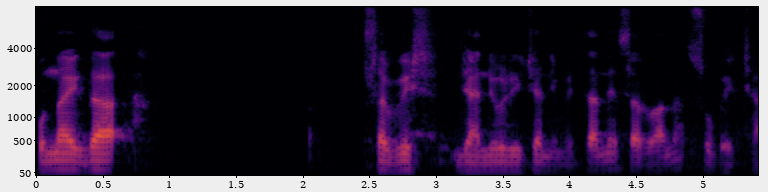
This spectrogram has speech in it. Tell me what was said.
पुन्हा एकदा सव्वीस जानेवारीच्या निमित्ताने सर्वांना शुभेच्छा.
